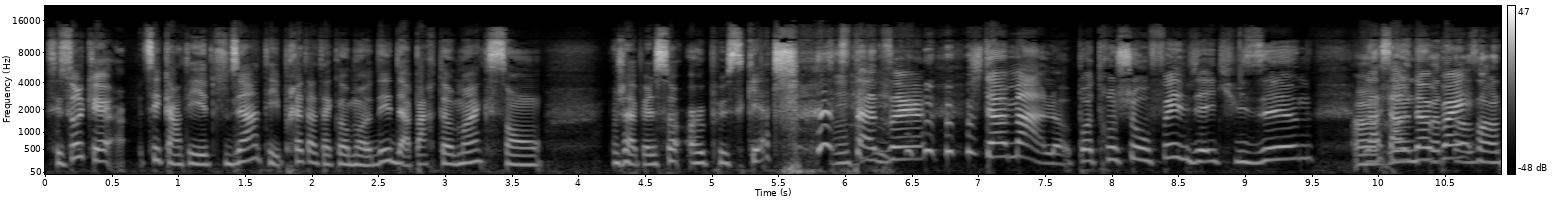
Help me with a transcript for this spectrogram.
c'est sûr que, tu sais, quand tu es étudiant, tu es prête à t'accommoder d'appartements qui sont j'appelle ça un peu sketch. C'est-à-dire, justement, là, pas trop chauffé, une vieille cuisine, la salle de bain.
